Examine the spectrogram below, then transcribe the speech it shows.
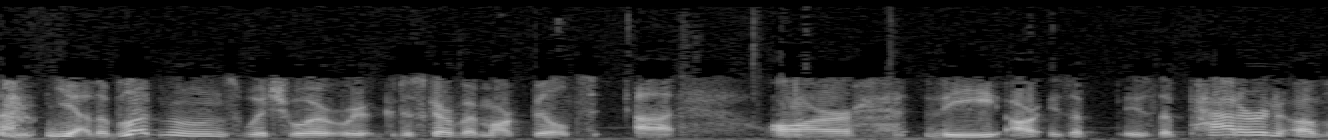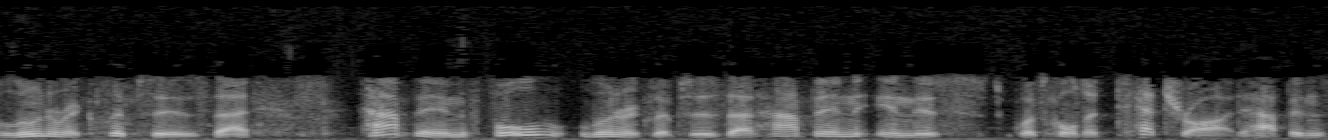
yeah, the blood moons, which were, were discovered by Mark Biltz, uh, are the are is a is the pattern of lunar eclipses that happen, full lunar eclipses that happen in this what's called a tetrad. It happens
